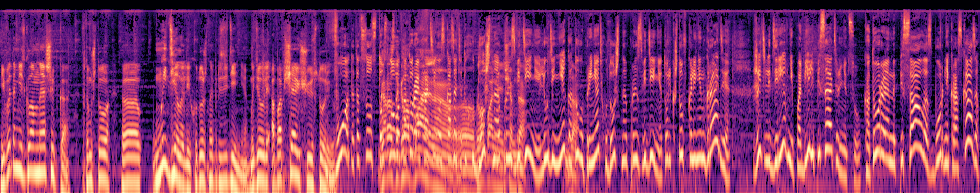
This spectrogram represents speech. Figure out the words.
и в этом есть главная ошибка. В том, что э, мы делали художественное произведение, мы делали обобщающую историю. Вот, это то, то слово, которое я хотела сказать. Это э, художественное глобальнее, чем, да. произведение. Люди не Да. готовы принять художественное произведение. Только что в Калининграде жители деревни побили писательницу, которая написала сборник рассказов,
